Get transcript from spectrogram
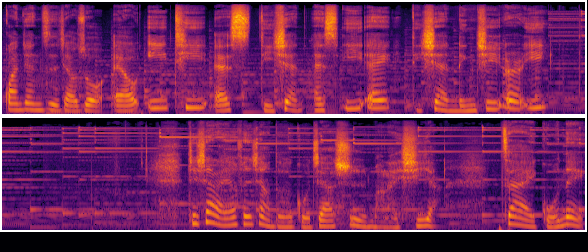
关键字叫做 L E T S 底线 S E A 底线零七二一。接下来要分享的国家是马来西亚，在国内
